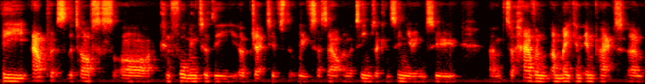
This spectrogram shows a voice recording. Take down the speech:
the outputs of the tasks are conforming to the objectives that we've set out and the teams are continuing to um, to have and, and, make an impact um,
